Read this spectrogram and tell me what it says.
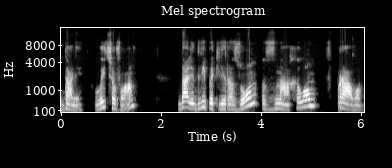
Далі лицьова, далі дві петлі разом з нахилом вправо.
